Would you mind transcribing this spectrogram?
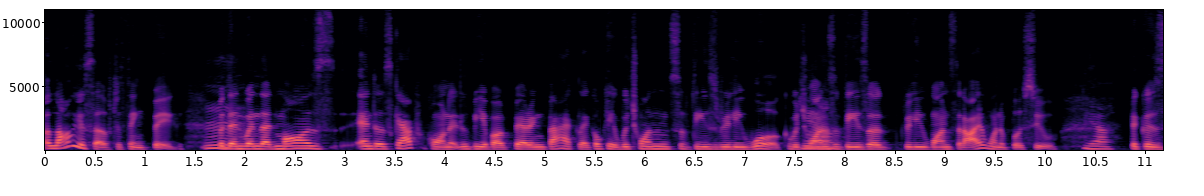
allow yourself to think big. But then when that Mars enters Capricorn, it'll be about paring back, like, okay, which ones of these really work? Which Yeah. ones of these are really ones that I want to pursue? Yeah. Because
